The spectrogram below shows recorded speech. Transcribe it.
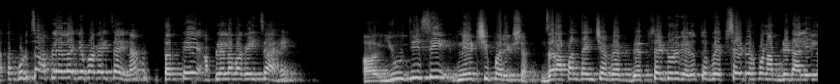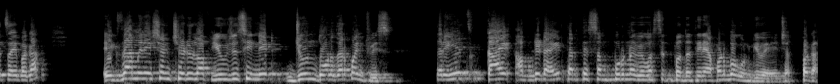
आता पुढचं आपल्याला जे बघायचं आहे ना तर ते आपल्याला बघायचं आहे युजीसी नेटची परीक्षा. जर आपण त्यांच्या वेब वेबसाईटवर गेलो तर वेबसाईटवर पण अपडेट आलेलंच आहे बघा. Examination schedule of UGC NET June दोन हजार पंचवीस. तर हेच काय अपडेट आहे तर ते संपूर्ण व्यवस्थित पद्धतीने आपण बघून घेऊया याच्यात. बघा.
